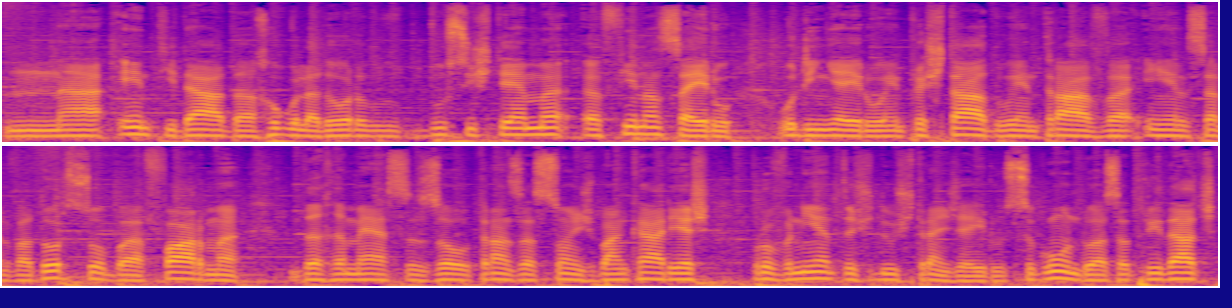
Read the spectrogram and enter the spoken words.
na entidade reguladora do sistema financeiro. O dinheiro emprestado entrava em El Salvador sob a forma de remessas ou transações bancárias provenientes do estrangeiro. Segundo as autoridades,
